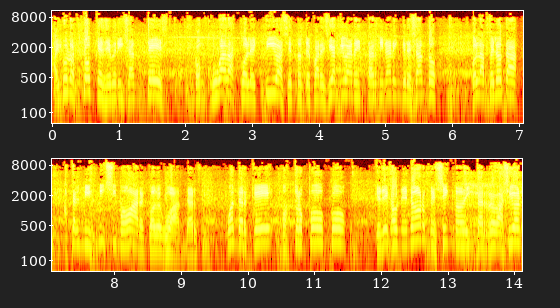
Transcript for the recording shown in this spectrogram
algunos toques de brillantez, con jugadas colectivas en donde parecía que iban a terminar ingresando con la pelota hasta el mismísimo arco de Wander. Wander que mostró poco, que deja un enorme signo de interrogación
